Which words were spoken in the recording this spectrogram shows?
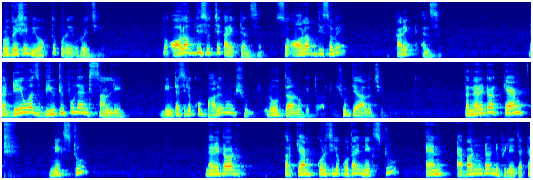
প্রদেশে বিভক্ত করে হয়েছিল। তো অল অফ দিস হচ্ছে correct answer so all of this হবে correct answer the day was beautiful and sunlit দিনটা ছিল খুব ভালো এবং রৌদ্র আলোকিত আর কি, সূর্যের আলো ছিল। The narrator camped next to narrator তার ক্যাম্প করেছিল কোথায়? Next to an abandoned village একটা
